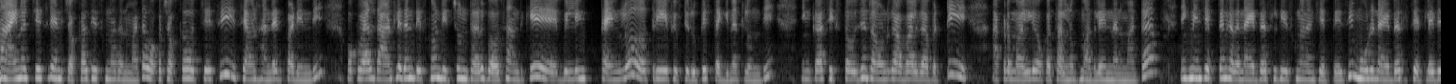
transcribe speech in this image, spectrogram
మా ఆయన వచ్చేసి రెండు చొక్కాలు తీసుకున్నారనమాట ఒక చొక్కా వచ్చేసి సెవెన్ హండ్రెడ్ పడింది. ఒకవేళ దాంట్లో ఏదైనా డిస్కౌంట్ ఇచ్చి ఉంటారు బహుశా అందుకే బిల్డింగ్ టైంలో త్రీ ఫిఫ్టీ రూపీస్ తగ్గినట్లుంది. ఇంకా సిక్స్ థౌజండ్ రౌండ్గా అవ్వాలి కాబట్టి అక్కడ మళ్ళీ ఒక తలనొప్పి మొదలైందనమాట ఇంక నేను చెప్తాను కదా నైట్ డ్రెస్సులు తీసుకున్నానని చెప్పేసి మూడు నైట్ డ్రెస్సులు సెట్లు అయితే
